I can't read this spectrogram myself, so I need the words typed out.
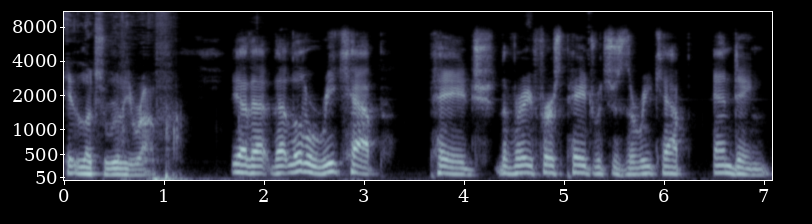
it looks really rough. Yeah, that that little recap page, the very first page, which is the recap ending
